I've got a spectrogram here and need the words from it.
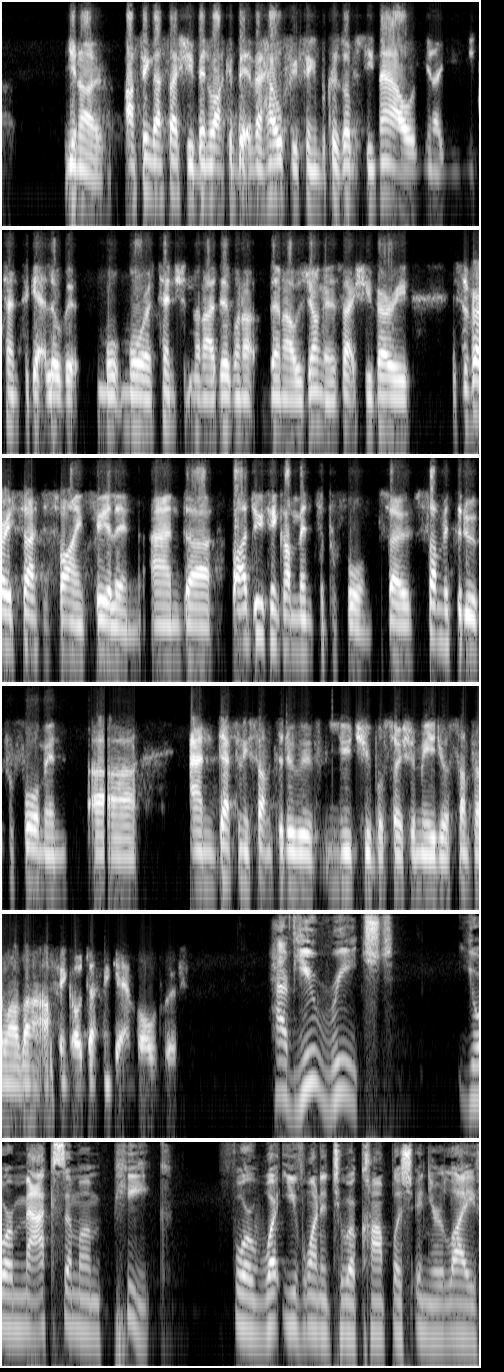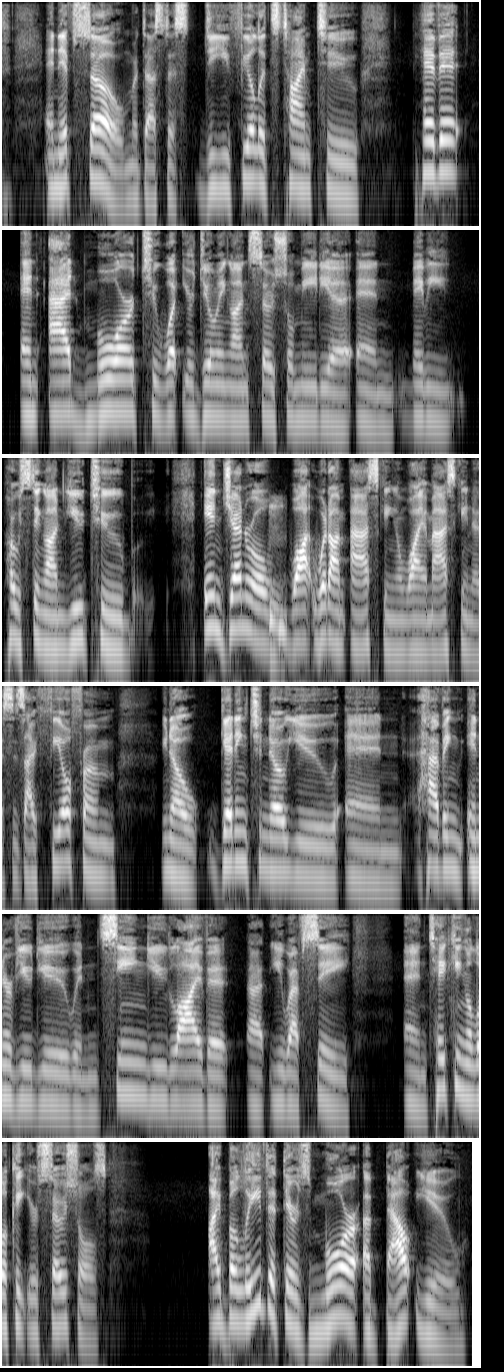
you know, I think that's actually been like a bit of a healthy thing because obviously now, you know, you, you tend to get a little bit more, more attention than I did when I, than I was younger. It's actually very, it's a very satisfying feeling. And uh, but I do think I'm meant to perform. So something to do with performing, uh, and definitely something to do with YouTube or social media or something like that. I think I'll definitely get involved with. Have you reached your maximum peak for what you've wanted to accomplish in your life? And if so, Modestas, do you feel it's time to pivot and add more to what you're doing on social media and maybe posting on YouTube. In general, mm. what what I'm asking and why I'm asking this is I feel from you know getting to know you and having interviewed you and seeing you live at, at UFC and taking a look at your socials, I believe that there's more about you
